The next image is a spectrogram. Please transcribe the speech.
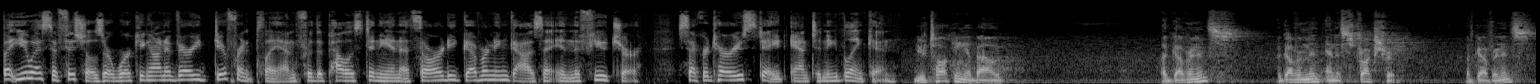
But U.S. officials are working on a very different plan for the Palestinian Authority governing Gaza in the future. Secretary of State Antony Blinken. You're talking about a governance a government and a structure of governance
